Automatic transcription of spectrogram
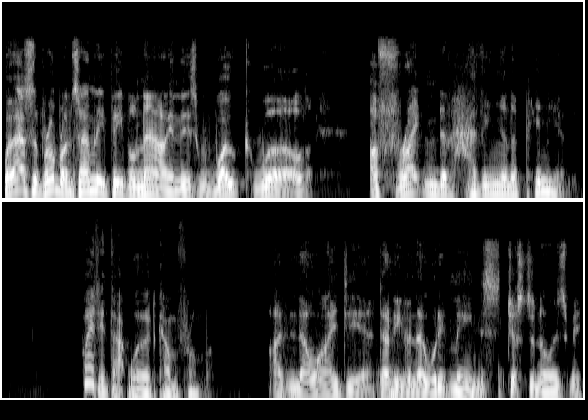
Well, that's the problem. So many people now in this woke world are frightened of having an opinion. Where did that word come from? I've no idea. Don't even know what it means. Just annoys me.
